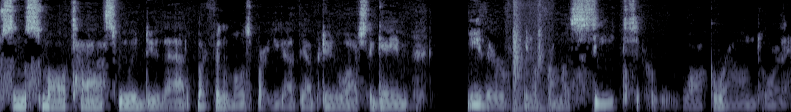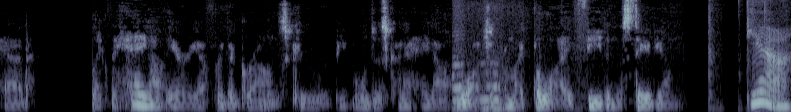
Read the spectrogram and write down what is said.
some small tasks, we would do that. But for the most part, you got the opportunity to watch the game either you know from a seat or walk around, or they had like the hangout area for the grounds crew where people just kind of hang out and watch it from like the live feed in the stadium. Yeah.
